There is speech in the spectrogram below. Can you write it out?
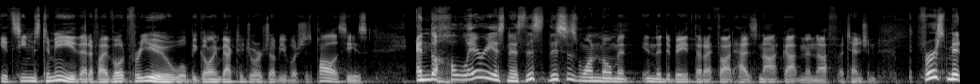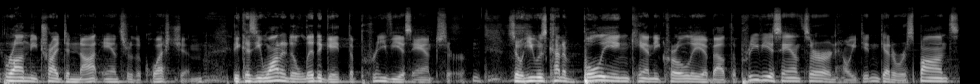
it seems to me that if I vote for you, we'll be going back to George W. Bush's policies. And the hilariousness, this, this is one moment in the debate that I thought has not gotten enough attention. First, Mitt Romney tried to not answer the question because he wanted to litigate the previous answer. so he was kind of bullying Candy Crowley about the previous answer and how he didn't get a response.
